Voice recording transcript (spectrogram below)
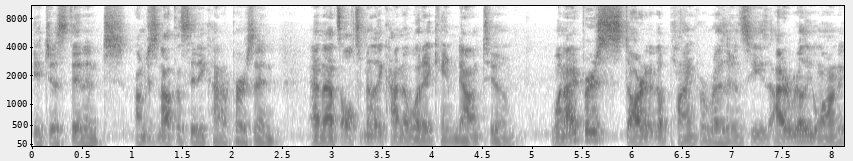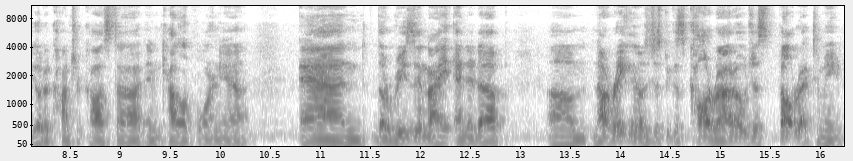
it just didn't, I'm just not the city kind of person. And that's ultimately kind of what it came down to. When I first started applying for residencies, I really wanted to go to Contra Costa in California. And the reason I ended up um, not ranking it was just because Colorado just felt right to me.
